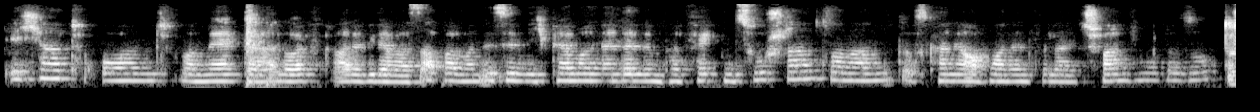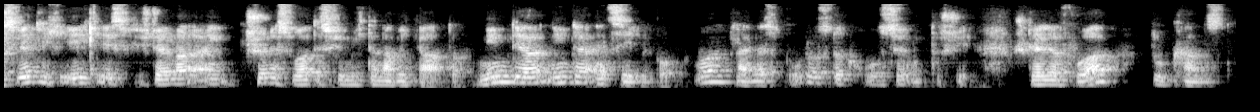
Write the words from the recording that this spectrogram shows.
Ich hat und man merkt, da läuft gerade wieder was ab, weil man ist ja nicht permanent in dem perfekten Zustand, sondern das kann ja auch mal dann vielleicht schwanken oder so. Das wirklich Ich ist, ich stelle mal ein schönes Wort, ist für mich der Navigator. Nimm dir, nimm dir ein Segelboot, nur ein kleines Boot, das ist der große Unterschied. Stell dir vor, du kannst,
